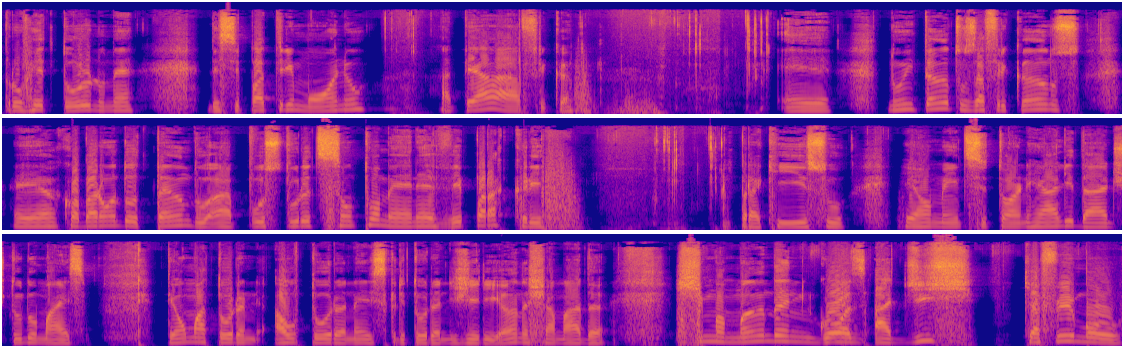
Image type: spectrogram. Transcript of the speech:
para o retorno né, desse patrimônio até a África. É, no entanto, os africanos é, acabaram adotando a postura de São Tomé, né, ver para crer, para que isso realmente se torne realidade e tudo mais. Tem uma autora, autora né, escritora nigeriana chamada Chimamanda Ngozi Adichie que afirmou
